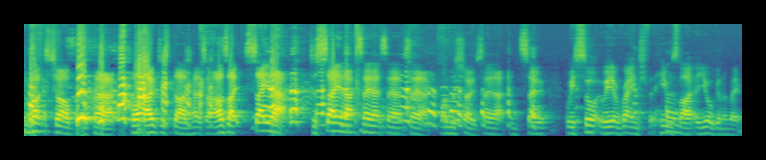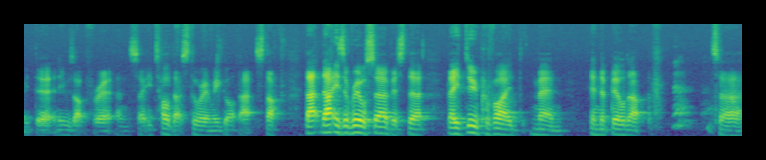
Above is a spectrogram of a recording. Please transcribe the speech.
much childbirth that, what I've just done. hurts." I was like, say that, just say that, say that, say that, say that on the show, say that. And so we saw, we arranged for. He was like, Are "You're going to make me do it," and he was up for it. And so he told that story, and we got that stuff. That that is a real service that they do provide men in the build up to.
